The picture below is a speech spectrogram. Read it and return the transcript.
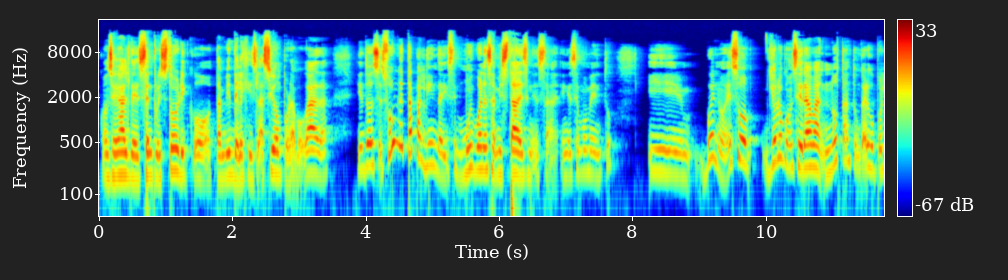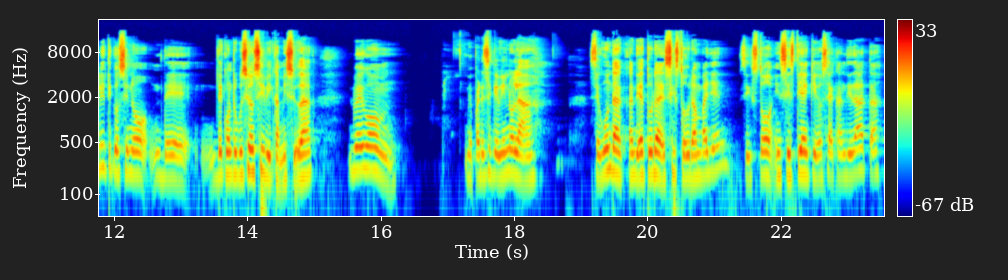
concejal del Centro Histórico, también de legislación por abogada. Y entonces fue una etapa linda, hice muy buenas amistades en, esa, en ese momento. Y bueno, eso yo lo consideraba no tanto un cargo político, sino de, de contribución cívica a mi ciudad. Luego me parece que vino la segunda candidatura de Sixto Durán Ballén. Sixto insistía en que yo sea candidata,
